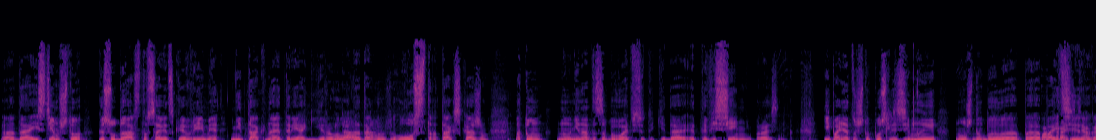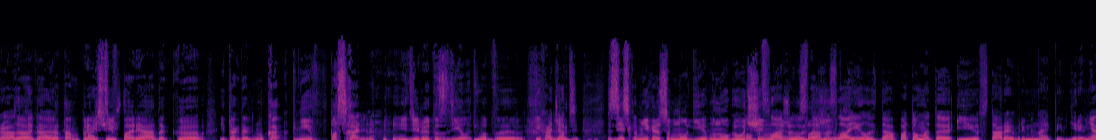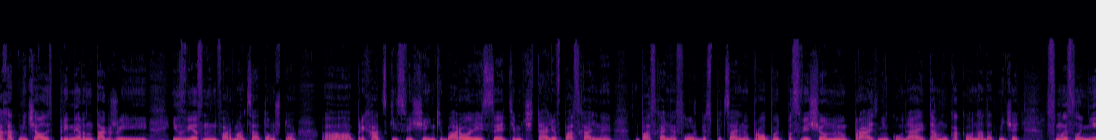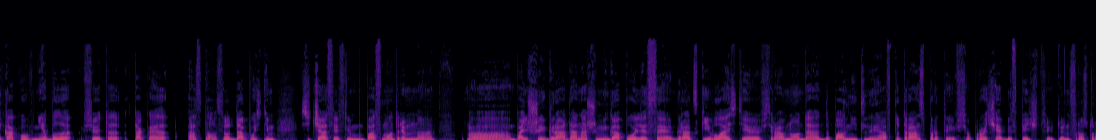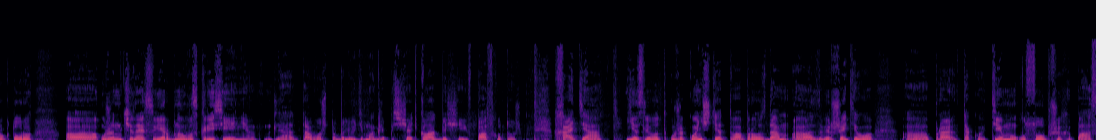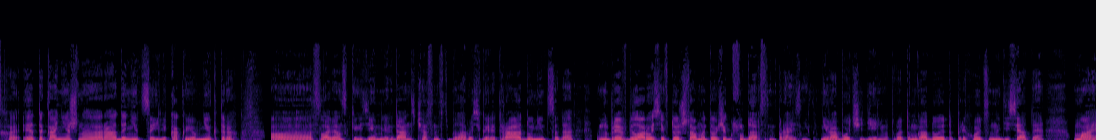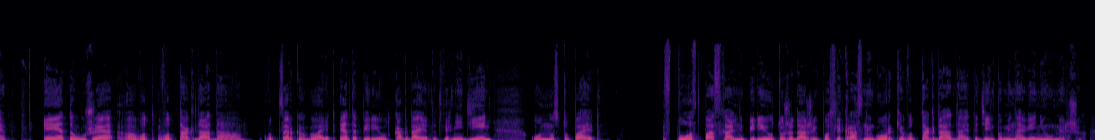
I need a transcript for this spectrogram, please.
да, и с тем, что государство в советское время не так на это реагировало, да, да, да. так остро, так скажем. Потом, ну, не надо забывать все-таки, да, это весенний праздник. И понятно, что после зимы нужно было пойти, оградки, да, да, когда там привести почистить, в порядок да. Э, и так далее. Ну, как не в пасхальную неделю это сделать? Вот э, и хотят... люди... Здесь, мне кажется, многие, много, много очень сложилось, сложилось, да, наслоилось, да. да. Потом это и в старые времена это и в деревнях отмечалось примерно так же, и известна информация о том, что а, приходские священники боролись с этим, читали в пасхальной, на пасхальной службе специальную проповедь, посвященную празднику, да, и тому, как его надо отмечать. Смысла никакого не было, все это так и осталось. Вот, допустим, сейчас, если мы посмотрим на а, большие города, наши мегаполисы, городские власти все равно, да, дополнительные автотранспорты и все прочее обеспечат всю эту инфраструктуру а, уже начиная с вербного воскресенья для того, чтобы люди могли посещать кладбище и в Пасху тоже. Хотя, если вот уже кончить этот вопрос, да, а, завершить его про такую тему усопших и Пасха, это, конечно, Радоница, или как ее в некоторых славянских землях, да, в частности, в Беларуси говорят Радуница, да. Например, в Беларуси в то же самое, это вообще государственный праздник, не рабочий день. Вот в этом году это приходится на 10 мая. Это уже а, вот, вот тогда, да. Вот церковь говорит, это период, когда этот, вернее, день, он наступает в постпасхальный период, уже даже и после Красной Горки, вот тогда, да, это день поминовения умерших.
